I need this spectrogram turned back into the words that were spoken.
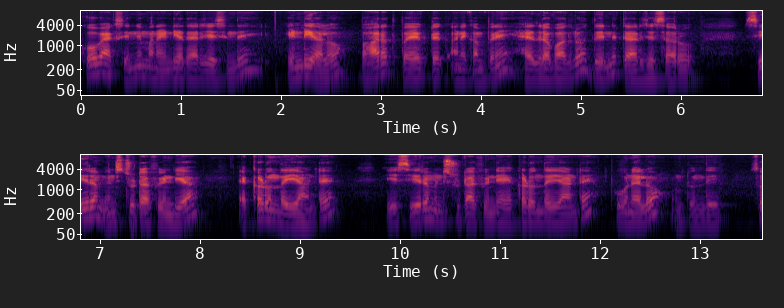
కోవాక్సిన్ని మన ఇండియా తయారు చేసింది ఇండియాలో భారత్ బయోటెక్ అనే కంపెనీ హైదరాబాద్లో దీన్ని తయారు చేశారు. సీరం ఇన్స్టిట్యూట్ ఆఫ్ ఇండియా ఎక్కడుందయ్యా అంటే ఈ సీరం ఇన్స్టిట్యూట్ ఆఫ్ ఇండియా ఎక్కడుందయ్యా అంటే పూణేలో ఉంటుంది. సో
